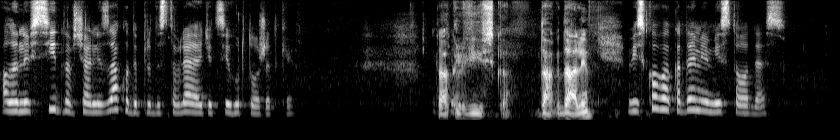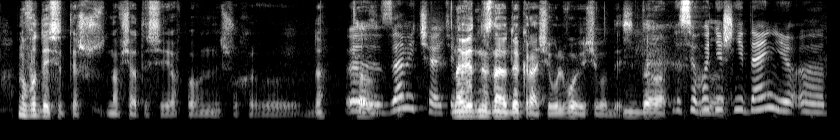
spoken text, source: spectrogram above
але не всі навчальні заклади предоставляють оці гуртожитки. Так, Львівська. Так, далі. Військова академія міста Одеси. Ну, в Одесі теж навчатися, я впевнений, що да? Е, Замечательно. навіть не знаю, де краще, у Львові чи в Одесі. Да, На сьогоднішній день е,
